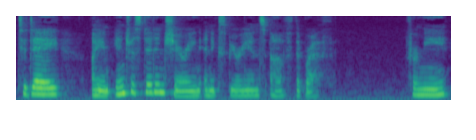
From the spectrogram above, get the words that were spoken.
Today, I am interested in sharing an experience of the breath. For me,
